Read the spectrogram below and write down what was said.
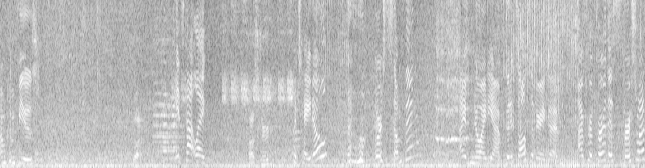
I'm confused. What? It's got like Custard? potato or something. I have no idea, but it's also very good. I prefer this first one.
